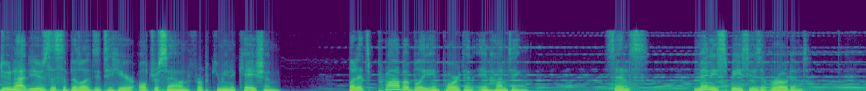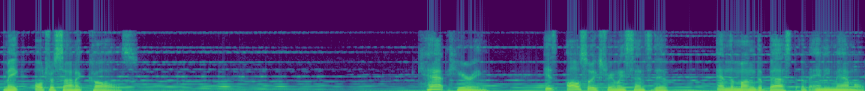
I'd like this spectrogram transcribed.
do not use this ability to hear ultrasound for communication, but it's probably important in hunting, since many species of rodent make ultrasonic calls. Cat hearing is also extremely sensitive and among the best of any mammal,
